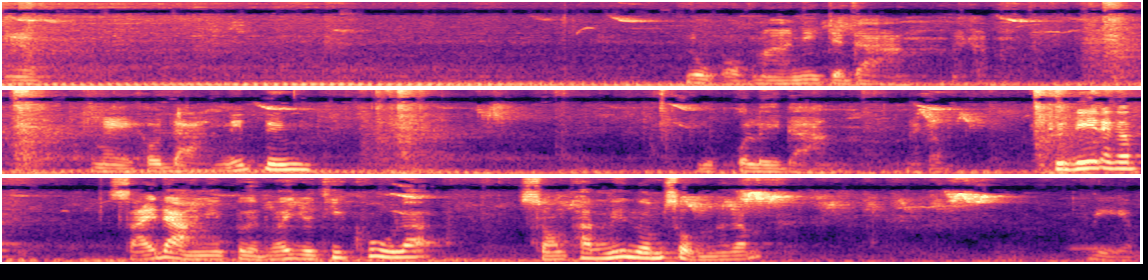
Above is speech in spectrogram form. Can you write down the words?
นะครับลูกออกมานี่จะด่างนะครับแม่เขาด่างนิดนึง ลูกก็เลยด่างนะครับชุดนี้นะครับ สายด่างนี่เปิดไว้อยู่ที่คู่ละสองพันไม่รวมส่งนะครับนี่ครับ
